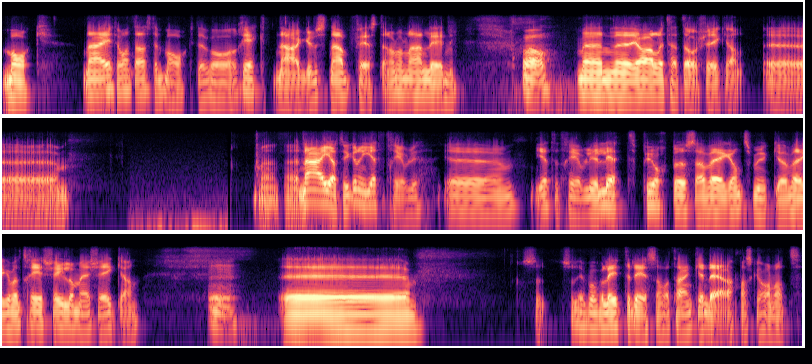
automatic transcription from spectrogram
mak. Nej, det var inte alls det mak. Det var räktnagel snabbfästen av någon anledning. Ja. Men eh, jag har aldrig tagit av kikaren. Eh, Men eh, nej, jag tycker den är jättetrevlig. Eh, jättetrevlig, lätt purchbössa, väger inte så mycket, väger väl tre kilo med kikaren. Mm. Eh, så, så det var väl lite det som var tanken där, att man ska ha något,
